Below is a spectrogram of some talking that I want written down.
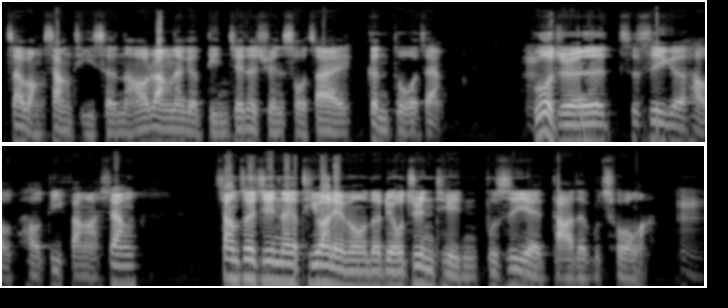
再往上提升，然后让那个顶尖的选手在更多这样。不过我觉得这是一个好好地方啊，像像最近那个 T1 联盟的刘俊廷不是也打得不错嘛？嗯。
